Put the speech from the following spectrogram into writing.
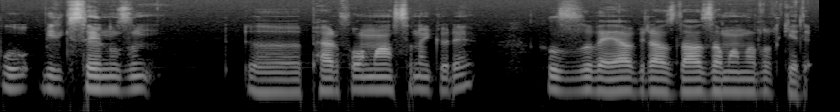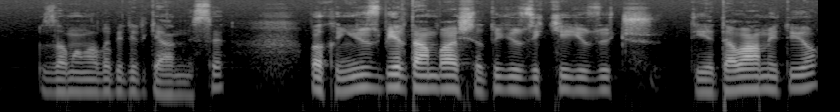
Bu bilgisayarınızın e, performansına göre hızlı veya biraz daha zaman alır gel zaman alabilir gelmesi. Bakın 101'den başladı. 102, 103 diye devam ediyor.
